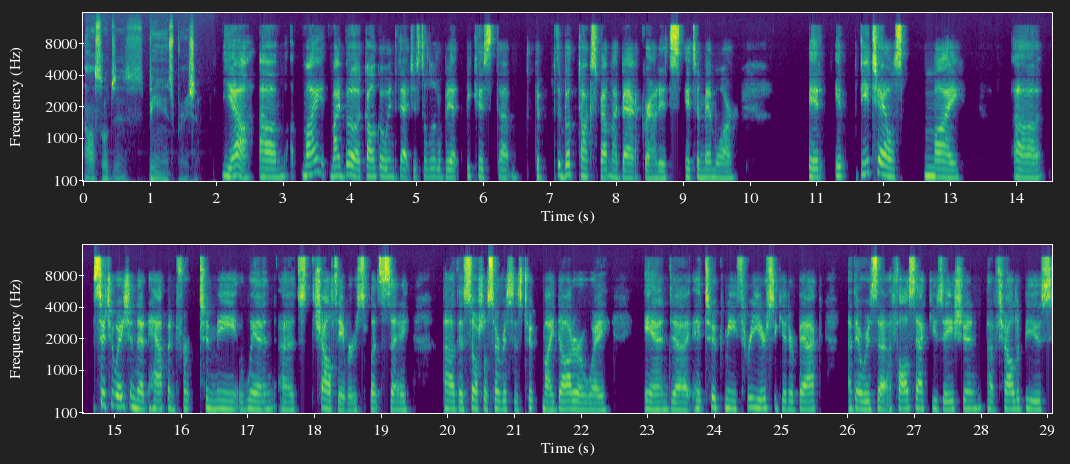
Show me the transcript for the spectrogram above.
also just being inspiration. Yeah, um, my my book. I'll go into that just a little bit because the, the the book talks about my background. It's it's a memoir. It it details my uh, situation that happened for to me when uh, child savers, let's say, uh, the social services took my daughter away, and uh, it took me three years to get her back. Uh, there was a false accusation of child abuse,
